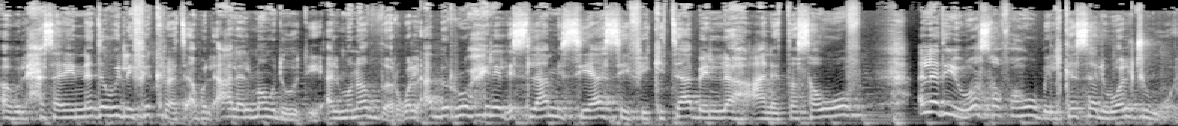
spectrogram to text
أبو الحسن الندوي لفكرة أبو الأعلى المودودي المنظر والأب الروحي للإسلام السياسي في كتاب له عن التصوف الذي وصفه بالكسل والجمود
